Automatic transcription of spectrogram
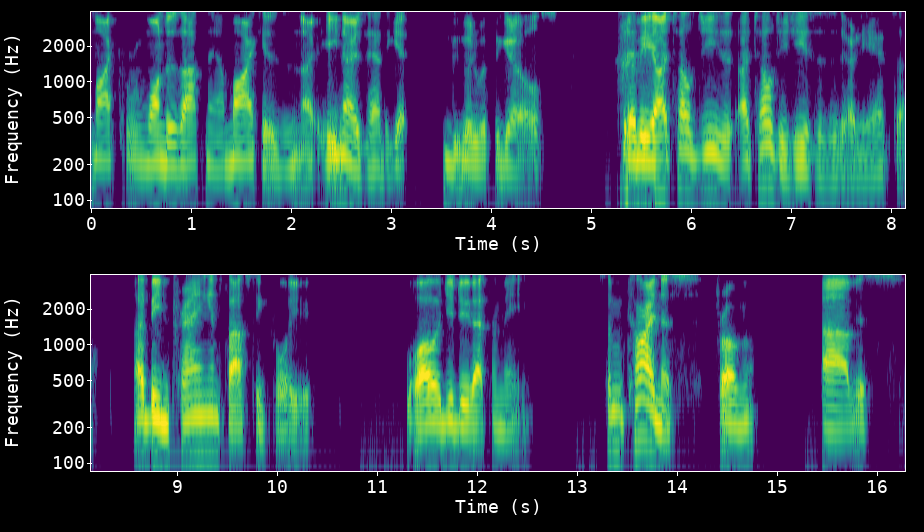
Mike wanders up now. Mike is he knows how to get good with the girls. Debbie, I told Jesus, I told you Jesus is the only answer. I've been praying and fasting for you. Why would you do that for me? Some kindness from uh, this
